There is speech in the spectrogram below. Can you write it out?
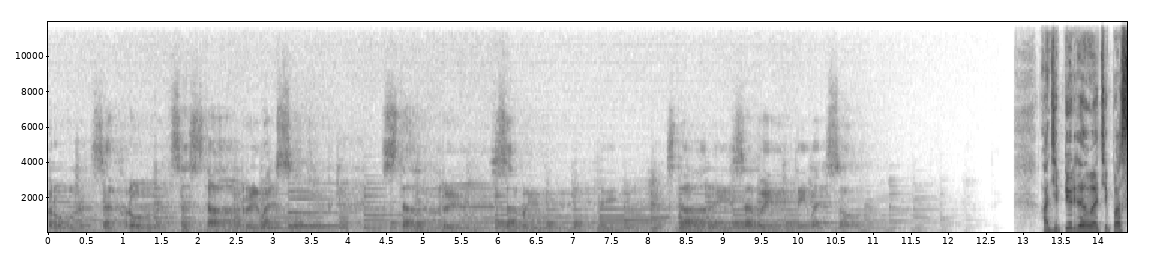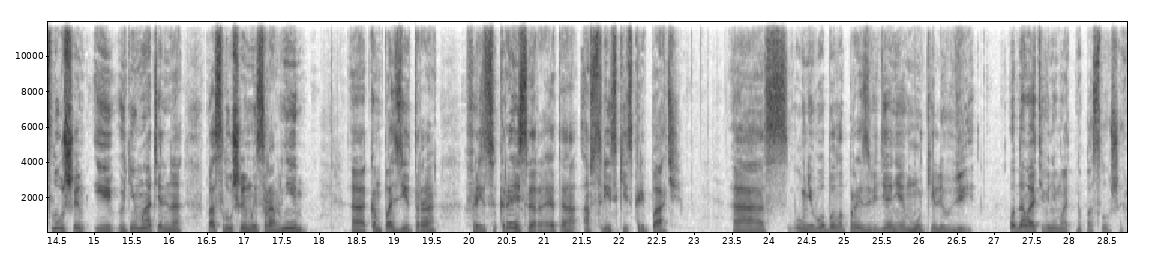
Кружится, кружится старый вальсок, Старый забытый, А теперь давайте послушаем и внимательно послушаем и сравним э, композитора Фрица Крейслера, это австрийский скрипач. А у него было произведение «Муки любви». Вот давайте внимательно послушаем.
